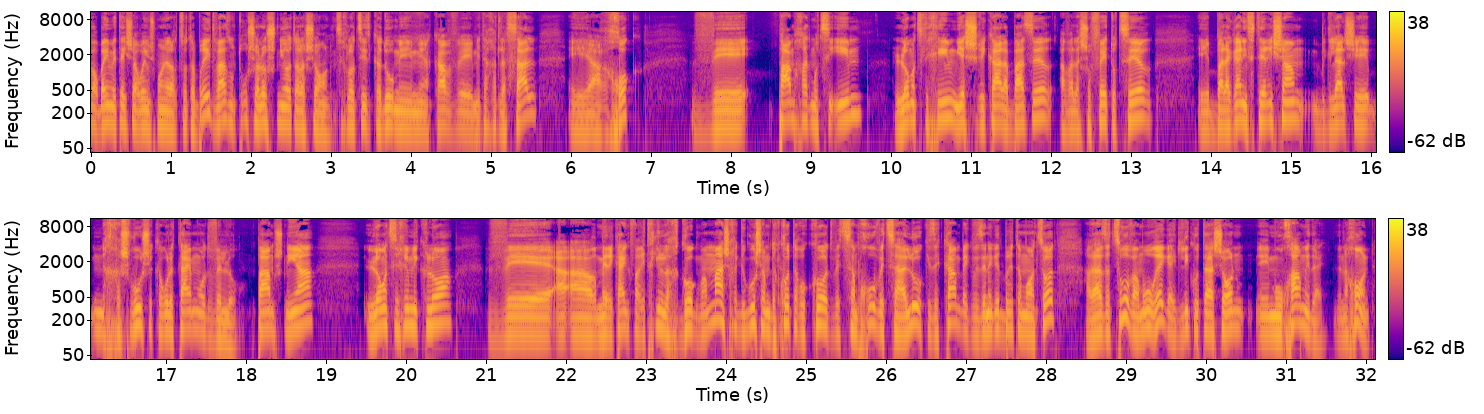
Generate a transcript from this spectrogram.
49-48 לארה"ב, ואז נותרו שלוש שניות על השעון. צריך להוציא את כדור מהקו אה, מתחת לסל, הרחוק, ופעם אחת מוציאים, לא מצליחים, יש שריקה על הבאזר, אבל השופט עוצר, אה, בלאגן היסטרי שם, בגלל שחשבו שקראו לטיימאוט ולא. פעם שנייה, לא מצליחים לקלוע, והאמריקאים כבר התחילו לחגוג, ממש חגגו שם דקות ארוכות ושמחו וצהלו, כי זה קאמבק וזה נגד ברית המועצות, אבל אז עצרו ואמרו, רגע, הדליקו את השעון אה, מאוחר מדי, זה נכון.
